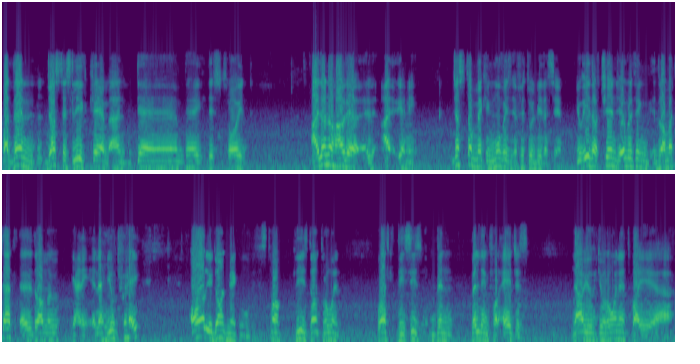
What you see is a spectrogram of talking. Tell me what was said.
but then Justice League came and damn, they destroyed. I don't know how they. I, yani, just stop making movies if it will be the same. You either change everything dramatic, uh, drama, yani, in a huge way, or you don't make movies. Stop, please don't ruin what DC's been building for ages. Now you, you ruin it by uh,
